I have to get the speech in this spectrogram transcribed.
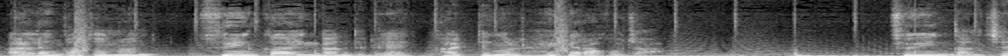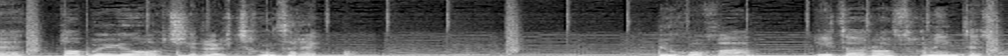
알렌가도는 수인과 인간들의 갈등을 해결하고자 수인단체 WOC를 창설했고 유고가 리더로 선임되죠.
